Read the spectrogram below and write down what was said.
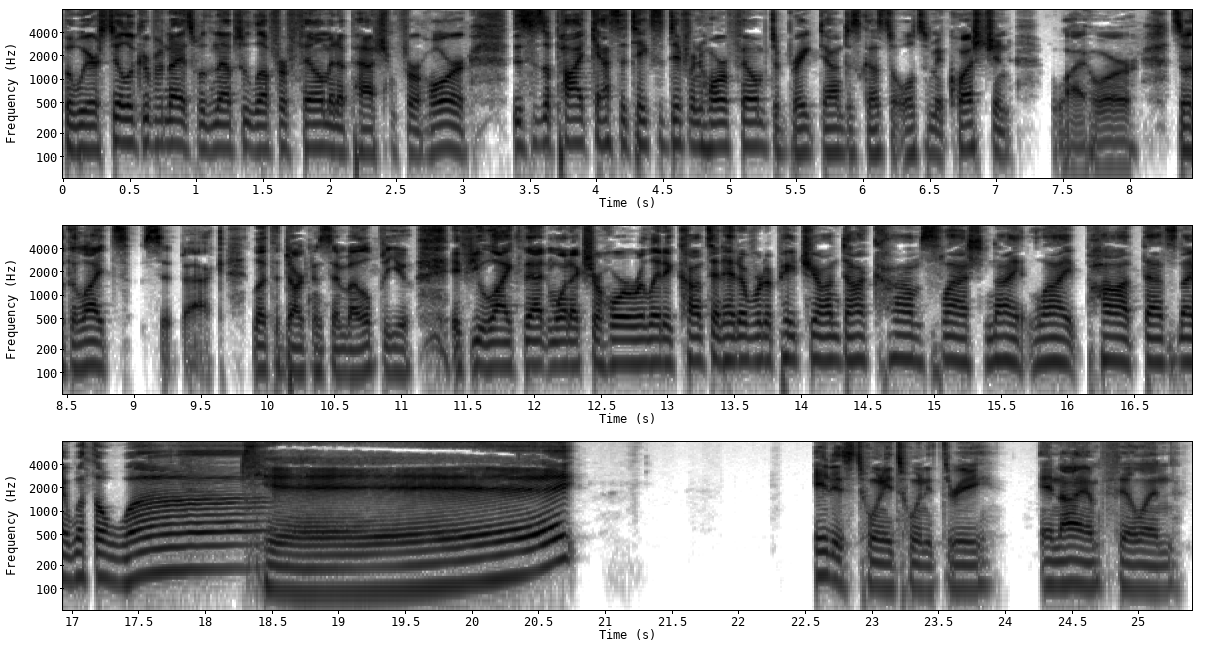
But we are still a group of knights with an absolute love for film and a passion for horror. This is a podcast that takes a different horror film to break down, discuss the ultimate question. Why horror? So at the lights, sit back, let the darkness envelop you. If you like that and want extra horror related content, head over to patreon.com slash nightlight pod. That's night with a what? Okay. It is 2023 and I am feeling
